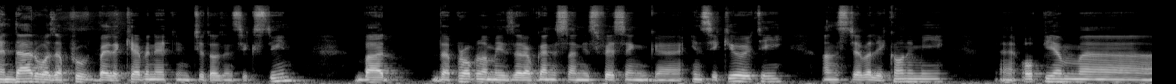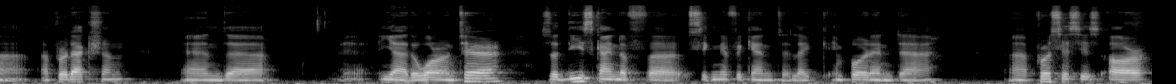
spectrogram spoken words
And that was approved by the cabinet in 2016. But the problem is that Afghanistan is facing uh, insecurity, unstable economy, uh, opium uh, production, and uh, yeah, the war on terror. So these kind of uh, significant, like important uh, processes are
